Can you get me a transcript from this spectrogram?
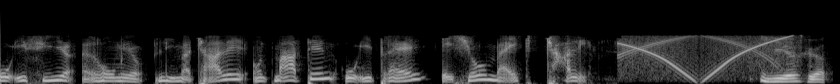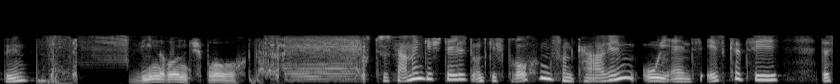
OE4 Romeo Lima Charlie und Martin OE3 Echo Mike Charlie. Ihr hört den Wienrundspruch. Zusammengestellt und gesprochen von Karin, OE1 SKC. Das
